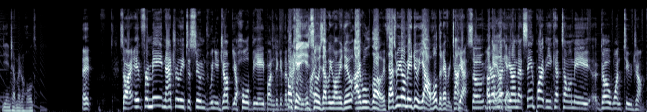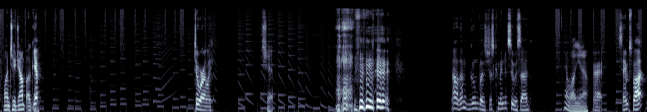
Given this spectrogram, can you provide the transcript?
You didn't tell me to hold. It. Sorry. It, for me, naturally, it's assumed when you jump, you hold the A button to get the Okay, so height. is that what you want me to do? I will. No, if that's what you want me to do, yeah, I'll hold it every time. Yeah. So you're, Okay, on that, okay. you're on that same part that you kept telling me. Uh, go one two jump. One, two, jump. Okay. Yep. Too early. Shit. Oh, them Goombas just committed suicide. Yeah, well, you know. All right. Same spot.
